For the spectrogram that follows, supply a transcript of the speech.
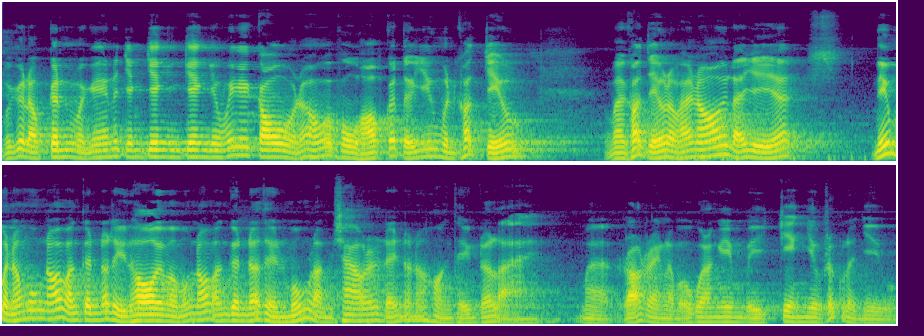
Mình cứ đọc kinh mà nghe nó chen chen chen vô mấy cái câu mà nó không có phù hợp, cái tự nhiên mình khó chịu. Mà khó chịu là phải nói, tại vì á nếu mình không muốn nói bản kinh đó thì thôi, mà muốn nói bản kinh đó thì muốn làm sao đó để nó nó hoàn thiện trở lại. Mà rõ ràng là bộ quan nghiêm bị chen vô rất là nhiều.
